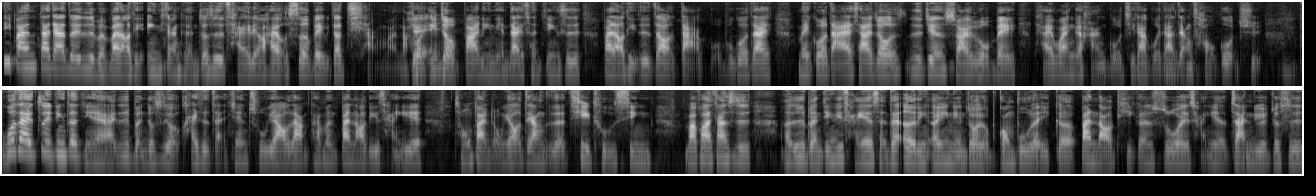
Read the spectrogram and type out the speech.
一般大家对日本半导体印象可能就是材料还有设备比较强嘛，然后一九八零年代曾经是半导体制造的大国，不过在美国打压下就日渐衰弱，被台湾跟韩国其他国家这样超过去。不过在最近这几年来，日本就是有开始展现出要让他们半导体产业重返荣耀这样子的企图心，包括像是呃日本经济产业省在二零二一年就有公布了一个半导体跟数位产业的战略，就是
